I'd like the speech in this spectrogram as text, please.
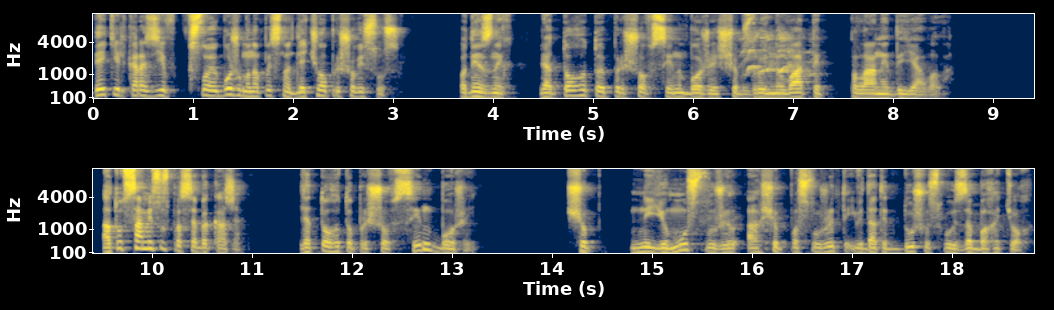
декілька разів в Слові Божому написано, для чого прийшов Ісус. Один з них для того той прийшов Син Божий, щоб зруйнувати плани диявола. А тут сам Ісус про себе каже: для того то прийшов Син Божий, щоб не йому служив, а щоб послужити і віддати душу свою за багатьох.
